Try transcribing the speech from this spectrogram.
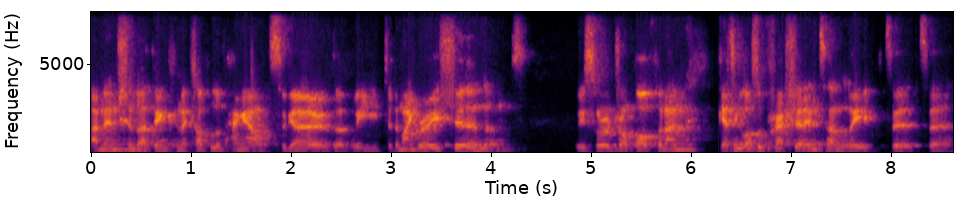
I mentioned, I think, in a couple of Hangouts ago that we did a migration and we saw a drop off, and I'm getting a lot of pressure internally to, to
